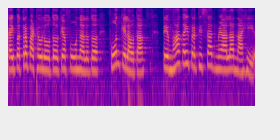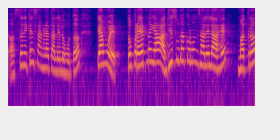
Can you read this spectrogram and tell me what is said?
काही पत्र पाठवलं होतं किंवा फोन आलं होतं फोन केला होता. तेव्हा काही प्रतिसाद मिळाला नाही असं देखील सांगण्यात आलेलं होतं. त्यामुळे तो प्रयत्न या आधी सुद्धा करून झालेला आहे. मात्र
